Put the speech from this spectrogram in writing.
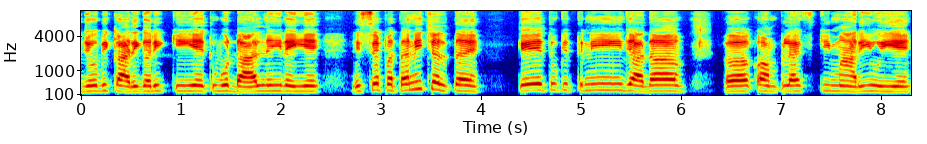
जो भी कारीगरी की है, तू वो डाल नहीं रही है। इससे पता नहीं चलता है। कि तू कितनी ज़्यादा कॉम्प्लेक्स की मारी हुई है।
